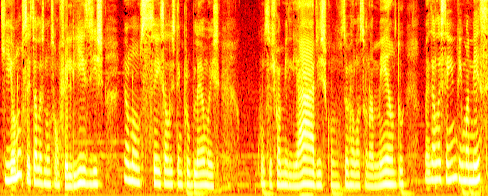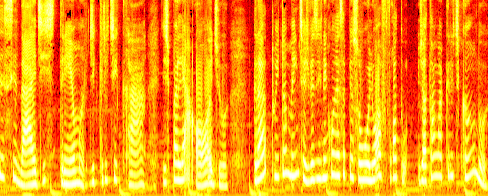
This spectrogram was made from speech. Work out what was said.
que eu não sei se elas não são felizes, eu não sei se elas têm problemas com seus familiares, com seu relacionamento, mas elas sentem uma necessidade extrema de criticar, de espalhar ódio gratuitamente. Às vezes nem conhece a pessoa, olhou a foto, já tá lá criticando.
